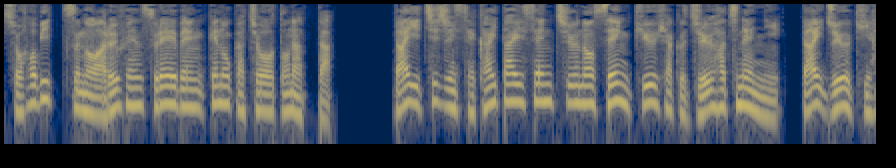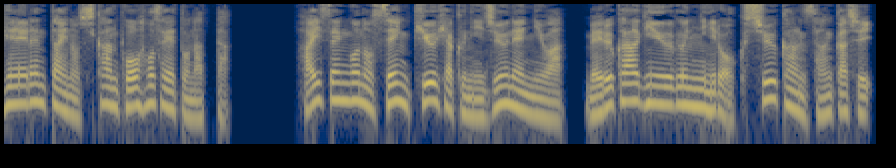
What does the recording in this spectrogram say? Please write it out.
ショホビッツのアルフェンスレーベン家の課長となった。第一次世界大戦中の1918年に第10騎兵連隊の士官候補生となった。敗戦後の1920年にはメルカーギウ軍に6週間参加し、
